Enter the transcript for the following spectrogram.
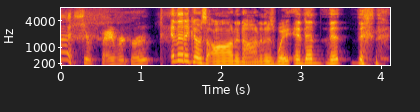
it's your favorite group. and then it goes on and on and there's way and then the, the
